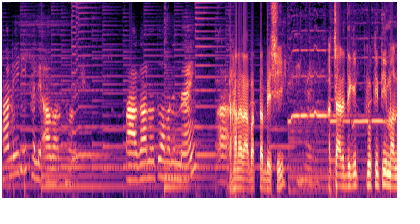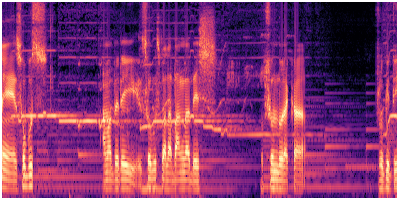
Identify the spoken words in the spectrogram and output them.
ধানেরই খালি আবাদ হয়। বাগানও তো আমাদের নাই ধানের আবারটা বেশি। হ্যাঁ, আর চারিদিকে প্রকৃতি মানে সবুজ। আমাদের এই সবুজপালা বাংলাদেশ খুব সুন্দর একটা প্রকৃতি।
